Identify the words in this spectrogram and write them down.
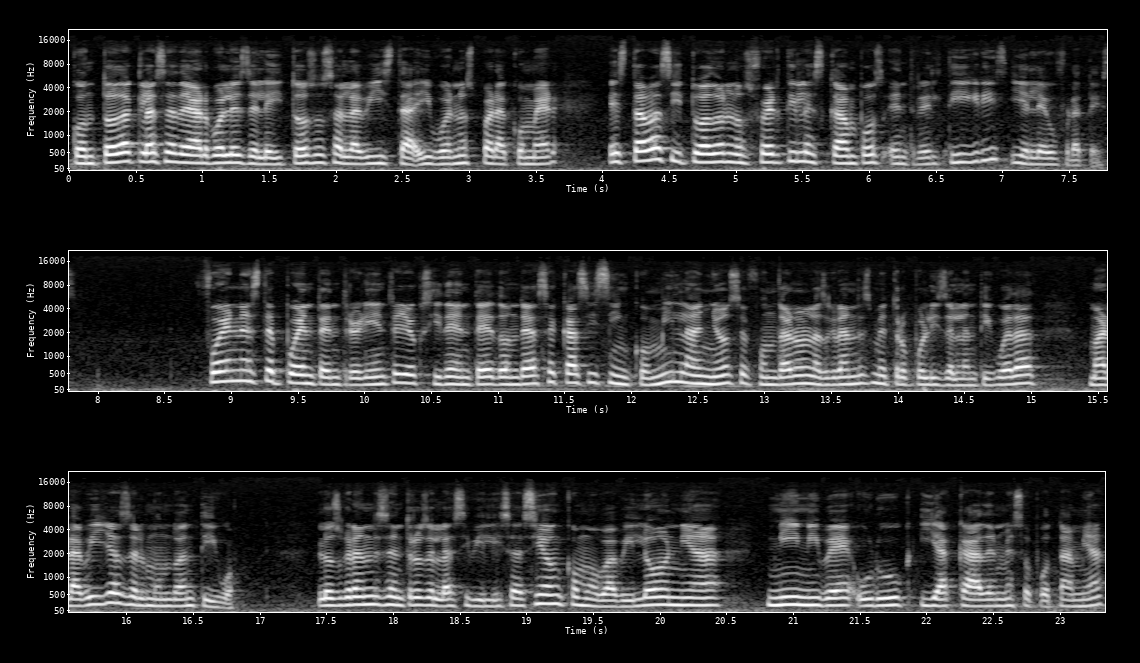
con toda clase de árboles deleitosos a la vista y buenos para comer, estaba situado en los fértiles campos entre el Tigris y el Éufrates. Fue en este puente entre Oriente y Occidente donde hace casi 5.000 años se fundaron las grandes metrópolis de la antigüedad, maravillas del mundo antiguo. Los grandes centros de la civilización como Babilonia, Nínive, Uruk y Akkad en Mesopotamia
